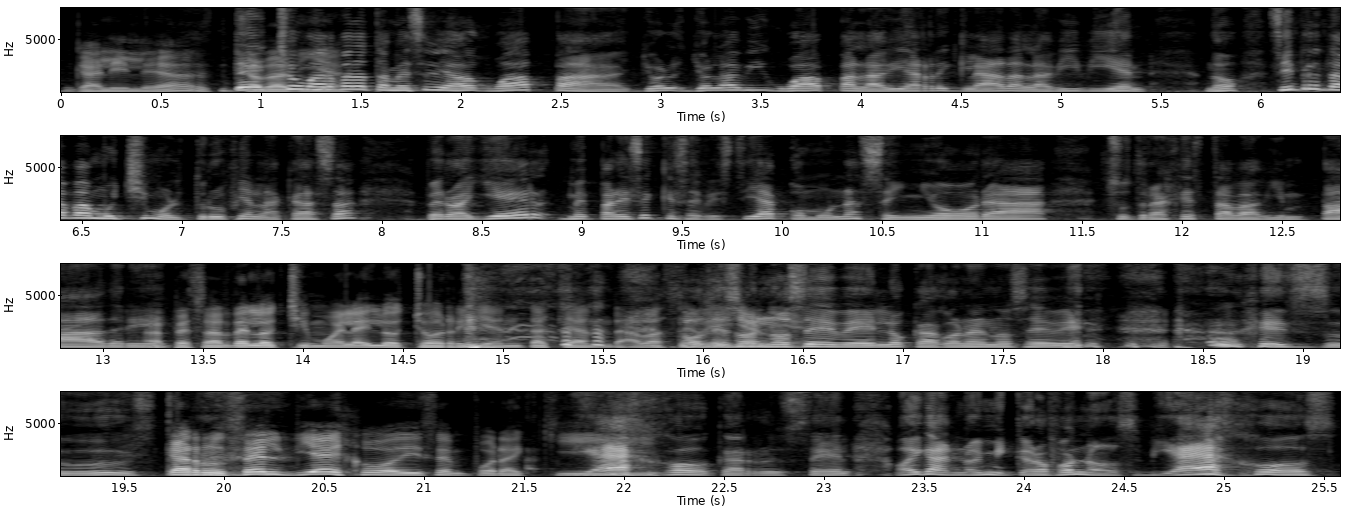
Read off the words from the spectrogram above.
Galilea. De hecho, día. Bárbara también se veía guapa. Yo, yo la vi guapa, la vi arreglada, la vi bien, ¿no? Siempre andaba muy chimoltrufia en la casa, pero ayer me parece que se vestía como una señora, su traje estaba bien padre. A pesar de lo chimuela y lo chorrienta que andaba. Por eso no bien. se ve, lo cagona no se ve. Jesús. Carrusel viejo, dicen por aquí. Viejo carrusel. Oigan, no hay micrófonos viejos.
